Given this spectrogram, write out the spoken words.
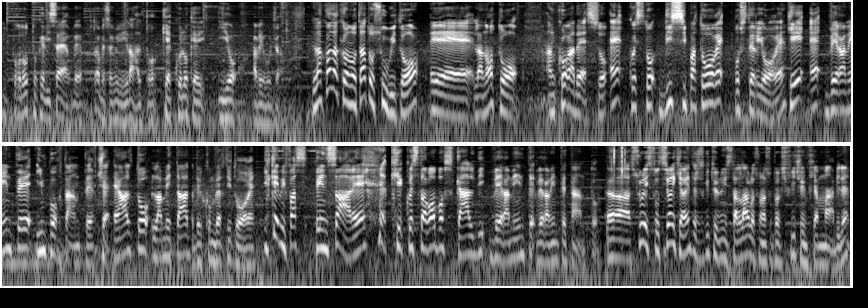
il prodotto che vi serve. Potrebbe servirvi l'altro, che è quello che io avevo già. La cosa che ho notato subito, e la noto ancora adesso è questo dissipatore posteriore che è veramente importante cioè è alto la metà del convertitore. Il che mi fa pensare che questa roba scaldi veramente veramente tanto. Uh, sulle istruzioni chiaramente c'è scritto di non installarlo su una superficie infiammabile.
